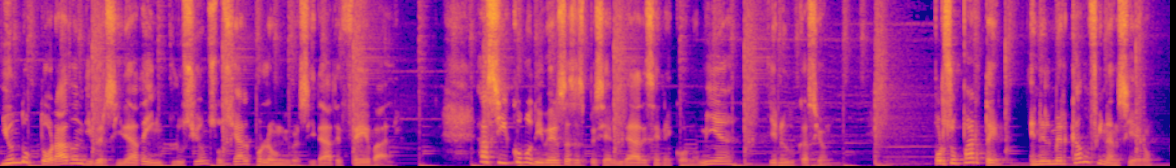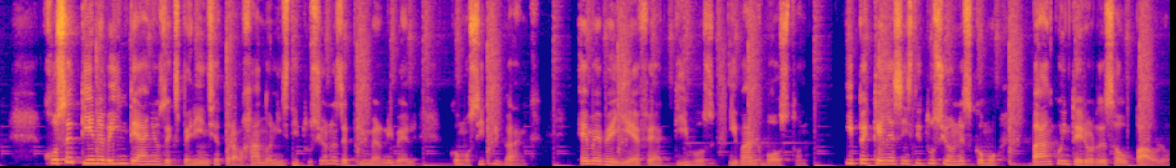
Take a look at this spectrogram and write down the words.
y un doctorado en Diversidad e Inclusión Social por la Universidad de Fe Valley, así como diversas especialidades en Economía y en Educación. Por su parte, en el mercado financiero, José tiene 20 años de experiencia trabajando en instituciones de primer nivel como Citibank, MBIF Activos y Bank Boston, y pequeñas instituciones como Banco Interior de Sao Paulo,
